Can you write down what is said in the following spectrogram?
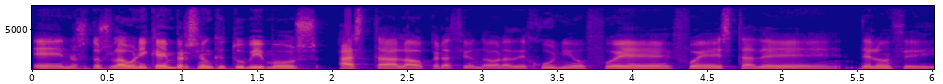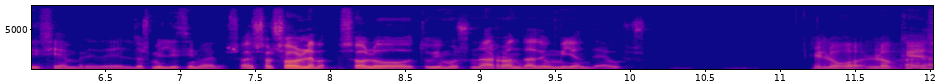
eh, nosotros la única inversión que tuvimos hasta la operación de ahora de junio fue, fue esta de, del 11 de diciembre del 2019. solo, solo, tuvimos una ronda de un millón de euros. Y luego lo que es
